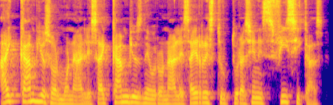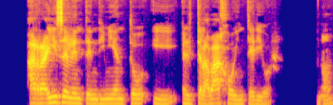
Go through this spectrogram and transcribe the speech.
hay cambios hormonales, hay cambios neuronales, hay reestructuraciones físicas a raíz del entendimiento y el trabajo interior, ¿no?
